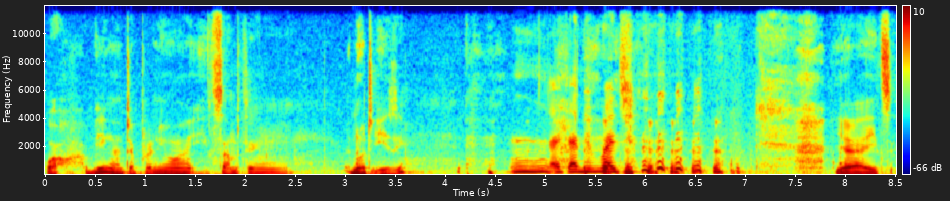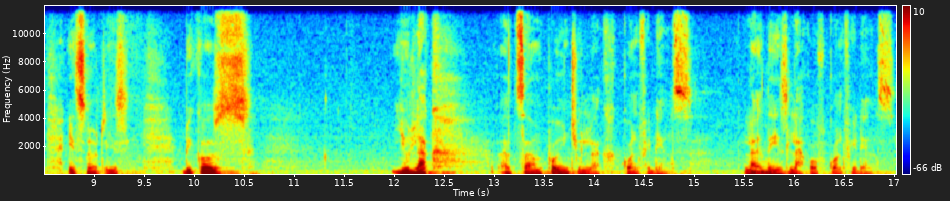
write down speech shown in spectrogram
Well, being an entrepreneur is something not easy. Mm, I can imagine. Yeah, it's it's not easy because you lack at some point you lack confidence. La- Mhm. There is lack of confidence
